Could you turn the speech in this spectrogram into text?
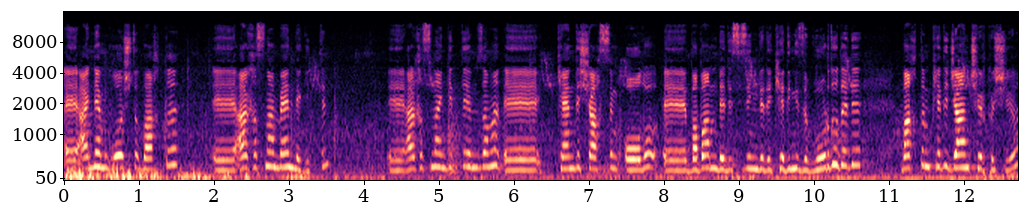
Ee, annem koştu baktı. Ee, arkasından ben de gittim. Ee, arkasından gittiğim zaman e, kendi şahsın oğlu e, babam dedi sizin dedi kedinizi vurdu dedi. Baktım kedi can çırpışıyor.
